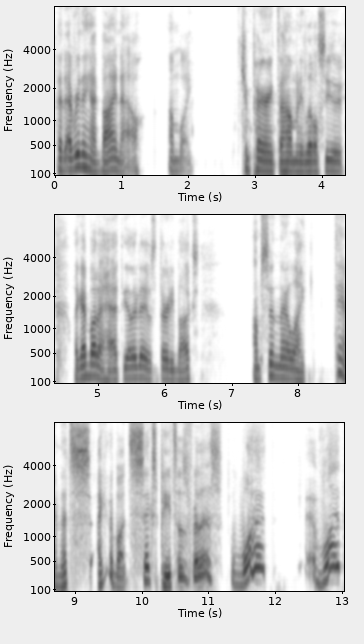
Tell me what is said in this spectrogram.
that everything I buy now, I'm like comparing to how many Little Caesars. Like I bought a hat the other day, it was 30 bucks. I'm sitting there like, damn, that's I could have bought six pizzas for this. What? What?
